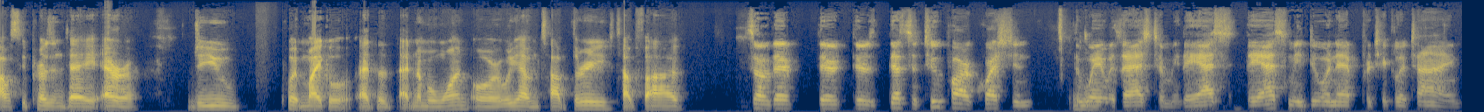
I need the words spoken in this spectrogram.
obviously present day era, do you put Michael at the at number one, or we have him top three, top five? So there, there, there's that's a two part question. The mm-hmm. way it was asked to me, they asked they asked me during that particular time,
